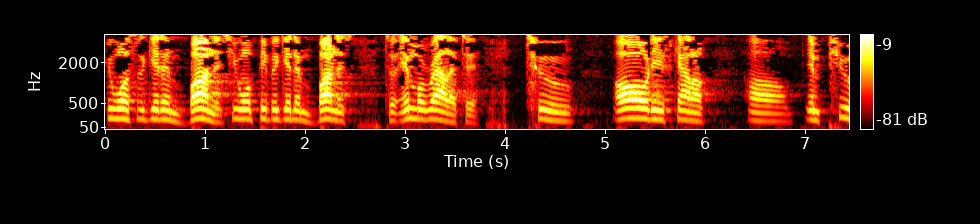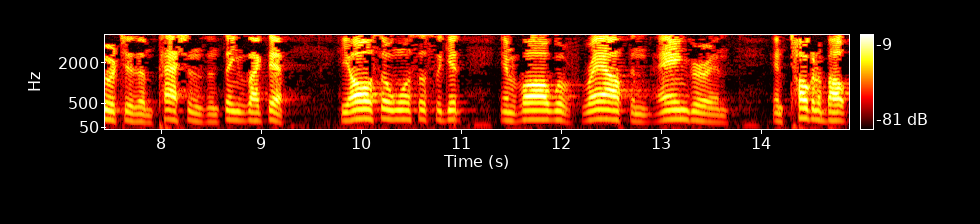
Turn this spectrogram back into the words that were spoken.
He wants us to get in bondage. He wants people to get in bondage to immorality, to all these kind of uh, impurities and passions and things like that. He also wants us to get involved with wrath and anger and, and talking about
